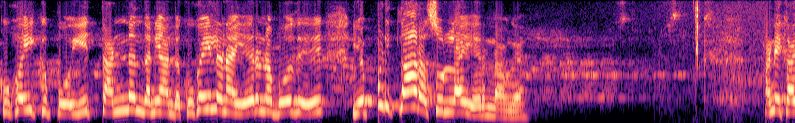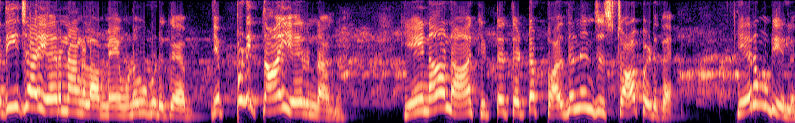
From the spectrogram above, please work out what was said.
குகைக்கு போய் தன்னந்தனி அந்த குகையில நான் ஏறின போது எப்படித்தான் ரசூல்லா ஏறினாங்க? அன்னை கதீஜா ஏறினாங்களாமே உணவு கொடுக்க. எப்படித்தான் ஏறினாங்க? ஏன்னா நான் கிட்டத்தட்ட பதினஞ்சு ஸ்டாப் எடுத்தேன். ஏற முடியல.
